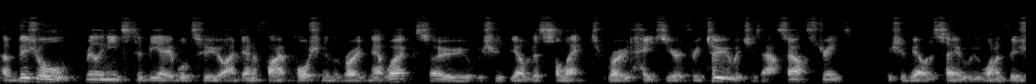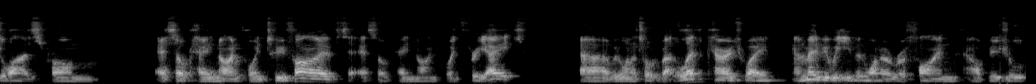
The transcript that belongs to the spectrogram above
a visual really needs to be able to identify a portion of the road network. So we should be able to select road H032, which is our South Street. We should be able to say we want to visualize from SLK 9.25 to SLK 9.38. Uh, we want to talk about the left carriageway, and maybe we even want to refine our visual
